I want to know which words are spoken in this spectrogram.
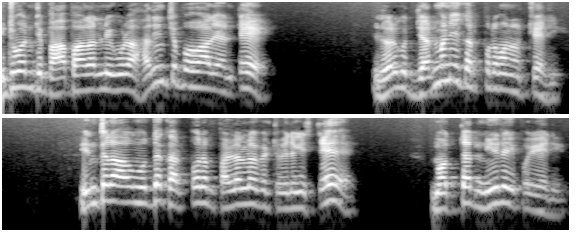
ఇటువంటి పాపాలన్నీ కూడా హరించిపోవాలి అంటే ఇదివరకు జర్మనీ కర్పూరం అని వచ్చేది. ఇంతలా ముద్ద కర్పూరం పళ్ళల్లో పెట్టి వెలిగిస్తే మొత్తం నీరైపోయేది.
